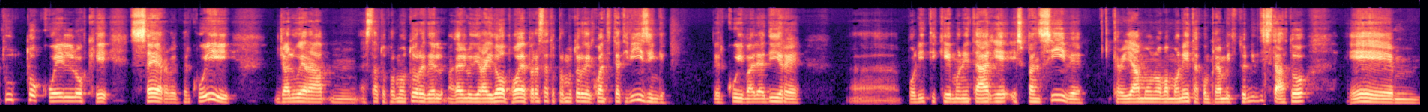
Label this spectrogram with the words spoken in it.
tutto quello che serve. Per cui già lui era, mh, è stato promotore del, magari lo dirai dopo, eh, però è stato promotore del quantitative easing, per cui vale a dire uh, politiche monetarie espansive, creiamo nuova moneta, compriamo i titoli di Stato e mh, mm,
